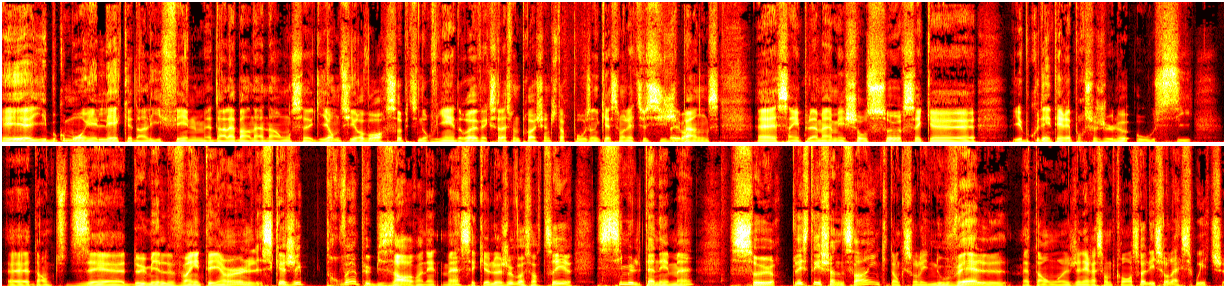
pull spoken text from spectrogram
Et euh, il est beaucoup moins laid que dans les films, dans la bande-annonce. Euh, Guillaume, tu iras voir ça, puis tu nous reviendras avec ça la semaine prochaine. Je te reposerai une question là-dessus si j'y bon. pense euh, simplement. Mais chose sûre, c'est que il y a beaucoup d'intérêt pour ce jeu-là aussi. Euh, donc, tu disais euh, 2021. Ce que j'ai trouvé un peu bizarre, honnêtement, c'est que le jeu va sortir simultanément sur PlayStation 5, donc sur les nouvelles, mettons, générations de consoles, et sur la Switch.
